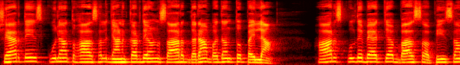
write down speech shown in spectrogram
ਸ਼ਹਿਰ ਦੇ ਸਕੂਲਾਂ ਤੋਂ ਹਾਸਲ ਜਾਣਕਾਰੀ ਦੇ ਅਨੁਸਾਰ ਦਰਾਂ ਵਧਣ ਤੋਂ ਪਹਿਲਾਂ ਹਰ ਸਕੂਲ ਦੇ ਵਿੱਚ ਬੱਸ, ਫੀਸਾਂ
